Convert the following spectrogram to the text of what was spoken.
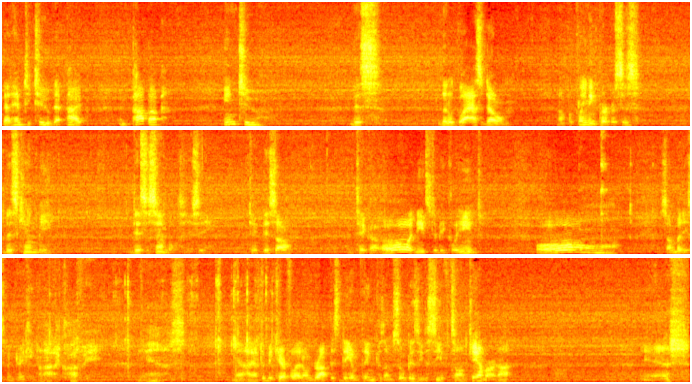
that empty tube, that pipe, and pop up into this little glass dome. Now, for cleaning purposes, this can be disassembled, you see. Take this off and take out. Oh, it needs to be cleaned. Oh, somebody's been drinking a lot of coffee. Yes. Now, I have to be careful I don't drop this damn thing because I'm so busy to see if it's on camera or not. Yes.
